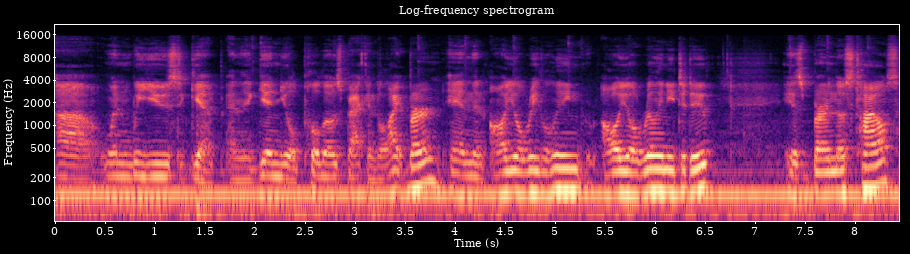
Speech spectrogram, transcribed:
uh, when we used GIMP. And again, you'll pull those back into Lightburn, and then all you'll really all you'll really need to do is burn those tiles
